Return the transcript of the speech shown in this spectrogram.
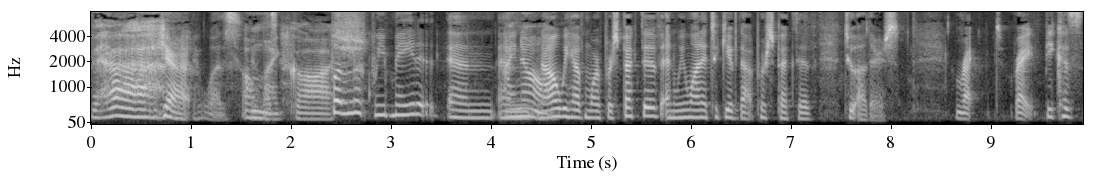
bad. Yeah, it was. Oh It my was. gosh. But look, we made it, and, and I know. now we have more perspective, and we wanted to give that perspective to others. Right, right. Because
